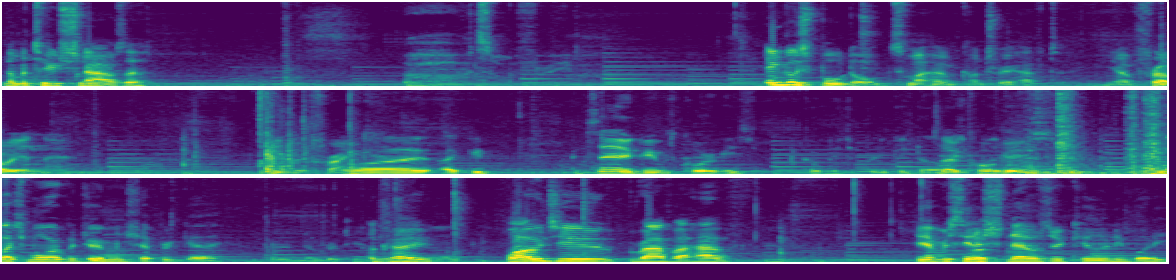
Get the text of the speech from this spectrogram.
Number two, schnauzer. Oh, it's number three. English bulldogs, my home country. I have to, you know, throw it in there. Keep it frank. Well, I, I could, could say I agree with corgis. Corgis are pretty good dogs. No corgis. I'm much more of a German Shepherd guy for number two. Okay. Uh, Why would you rather have? you ever seen a Schnauzer kill anybody?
